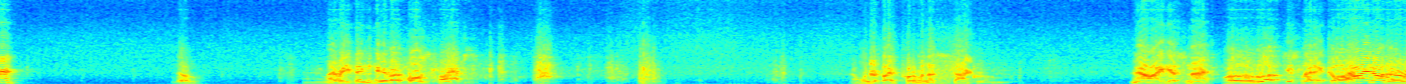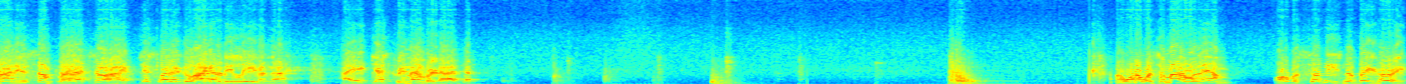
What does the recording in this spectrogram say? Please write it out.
You anywhere? No? Well, everything here but hose clamps. I wonder if I put them in the stock room. No, I guess not. Well, look, just let it go. Now, I know they're around here someplace. That's all right. Just let it go. I gotta be leaving now. I just remembered. I just... I wonder what's the matter with him. All of a sudden, he's in a big hurry.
